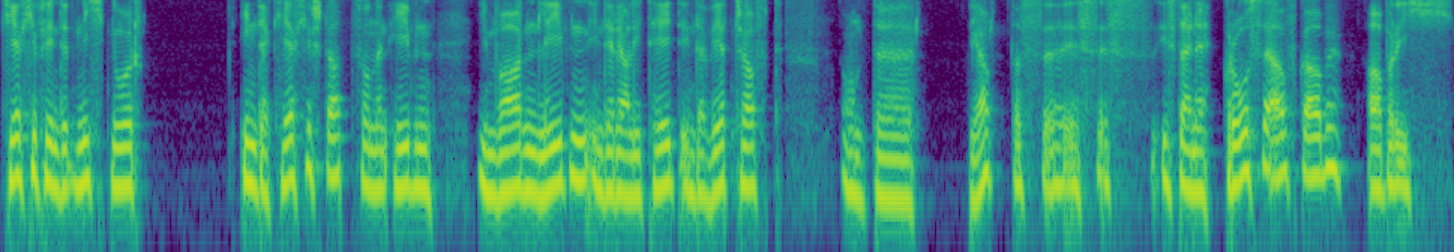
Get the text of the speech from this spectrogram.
Kirche findet nicht nur in der Kirche statt, sondern eben im wahren Leben, in der Realität, in der Wirtschaft. Und äh, ja, das äh, ist, es ist eine große Aufgabe, aber ich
